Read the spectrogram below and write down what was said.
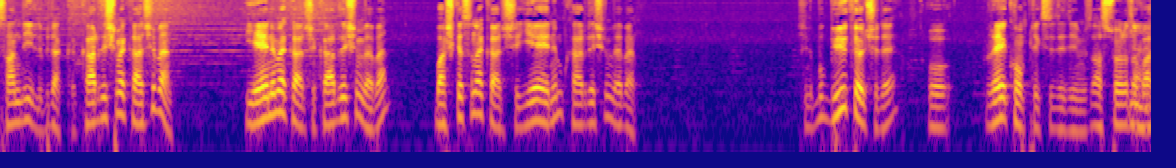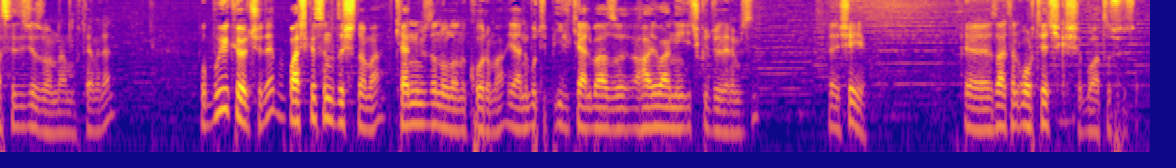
Sen değildi bir dakika. Kardeşime karşı ben. Yeğenime karşı kardeşim ve ben. Başkasına karşı yeğenim, kardeşim ve ben. Şimdi bu büyük ölçüde o R kompleksi dediğimiz az sonra da Evet. bahsedeceğiz ondan muhtemelen. Bu büyük ölçüde başkasını dışlama, kendimizden olanı koruma. Yani bu tip ilkel bazı hayvani içgüdülerimizin e, şeyi. e, zaten ortaya çıkışı bu atasözü.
